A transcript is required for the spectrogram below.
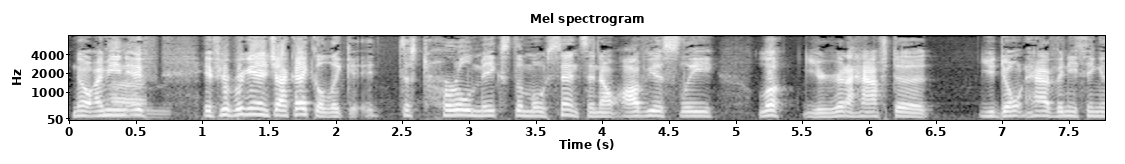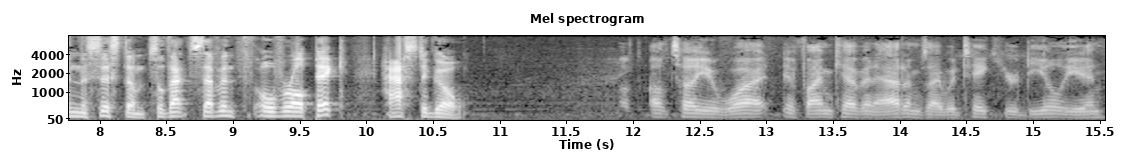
No, I mean um, if if you're bringing in Jack Eichel, like it just Hertl makes the most sense. And now obviously, look, you're gonna have to you don't have anything in the system. So that seventh overall pick has to go. I'll, I'll tell you what. If I'm Kevyn Adams, I would take your deal, Ian.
